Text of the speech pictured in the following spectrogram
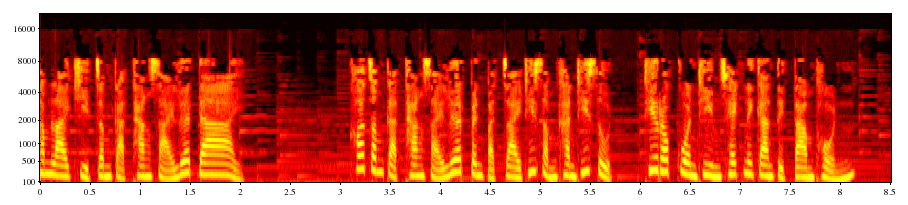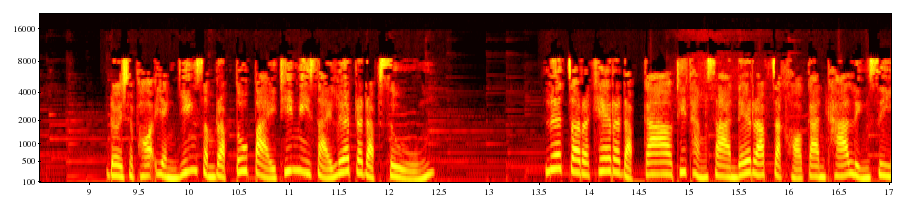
ทำลายขีดจำกัดทางสายเลือดได้ ข้อจำกัดทางสายเลือดเป็นปัจจัยที่สำคัญที่สุด ที่รบกวนทีมเช็คในการติดตามผล โดยเฉพาะอย่างยิ่งสำหรับตู้ไปที่มีสายเลือดระดับสูง เลือดจระเข้ระดับ 9 ที่ถังซานได้รับจากหอการค้าหลิงซี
